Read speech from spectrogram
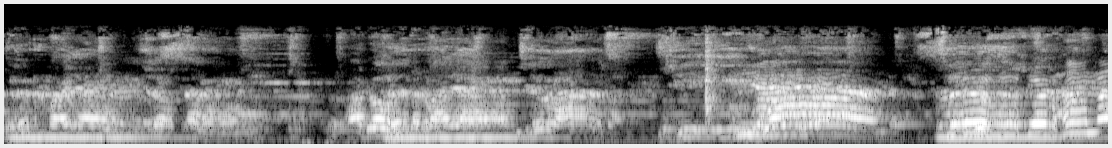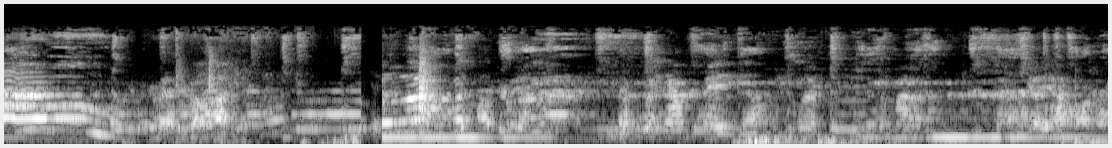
terbayang rasa Aduh. terbayang Cuma itu sama mau jadi ini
